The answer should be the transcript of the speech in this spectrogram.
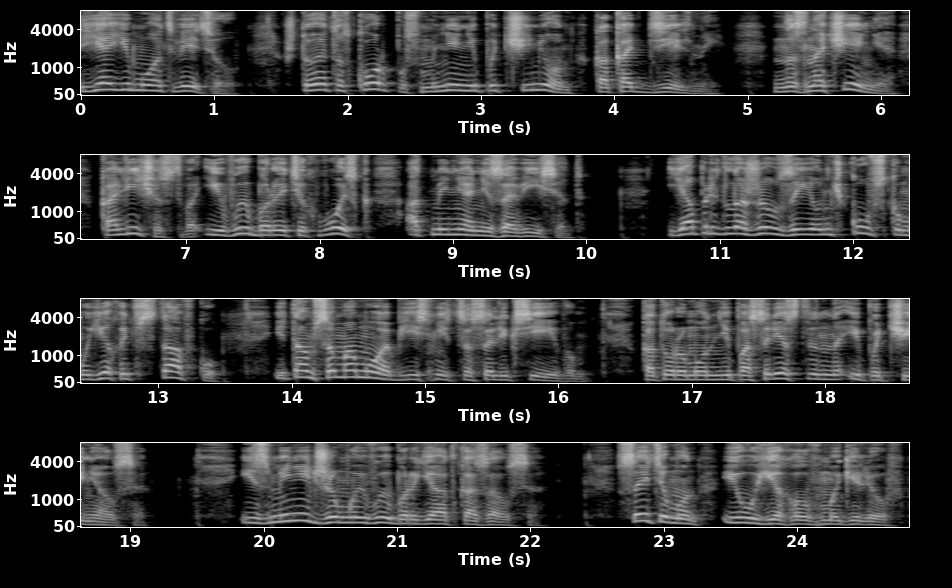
Я ему ответил, что этот корпус мне не подчинен как отдельный. Назначение, количество и выбор этих войск от меня не зависят. Я предложил Заянчковскому ехать в Ставку и там самому объясниться с Алексеевым, которому он непосредственно и подчинялся. Изменить же мой выбор я отказался. С этим он и уехал в Могилев.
